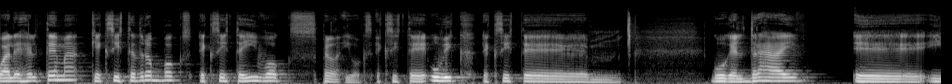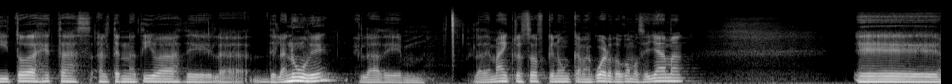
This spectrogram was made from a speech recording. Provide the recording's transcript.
¿cuál es el tema? Que existe Dropbox, existe Evox, perdón, Evox, existe Ubic, existe mm, Google Drive eh, y todas estas alternativas de la, de la nube, la de, mm, la de Microsoft, que nunca me acuerdo cómo se llama. Eh,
